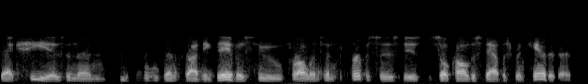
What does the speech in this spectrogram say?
that she is, and then she's running against Rodney Davis, who, for all intents and purposes, is the so-called establishment candidate.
